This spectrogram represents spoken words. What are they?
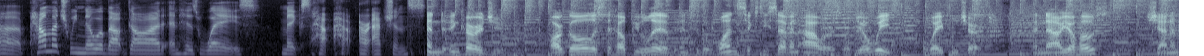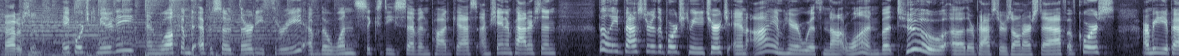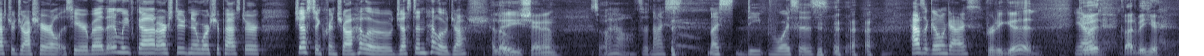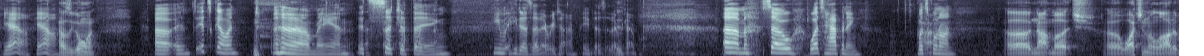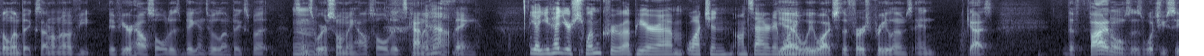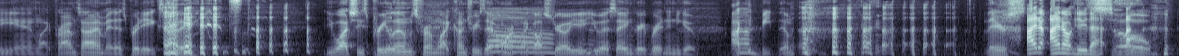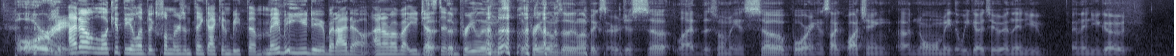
uh, how much we know about God and His ways makes ho- ho- our actions. and encourage you. Our goal is to help you live into the 167 hours of your week away from church. And now, your host, Shannon Patterson. Hey, Porch Community, and welcome to episode 33 of the 167 podcast. I'm Shannon Patterson, the lead pastor of the Porch Community Church, and I am here with not one, but two other pastors on our staff. Of course, our media pastor, Josh Harrell, is here, but then we've got our student and worship pastor, Justin Crenshaw. Hello, Justin. Hello, Josh. Hello. Hey, Shannon. So, Wow, it's a nice, nice, deep voices. How's it going, guys? Pretty good. Yeah. Good. Glad to be here. Yeah, yeah. How's it going? Uh, it's, it's going. oh man, it's such a thing. He he does that every time. He does it every time. Um. So what's happening? What's going on? Uh, not much. Uh, watching a lot of Olympics. I don't know if you if your household is big into Olympics, but since we're a swimming household, it's kind of Mm. Yeah. a thing. Yeah, you had your swim crew up here um, watching on Saturday morning. Yeah, morning. we watched the first prelims, and guys, the finals is what you see in like prime time, and it's pretty exciting. You watch these prelims from like countries that aren't like Oh, Australia, USA, and Great Britain, and you go, I Uh. could beat them. There's I don't. I don't do that. So boring. I don't look at the Olympic swimmers and think I can beat them. Maybe you do, but I don't. I don't know about you, The, Justin. the prelims, the prelims of the Olympics are just so like the swimming is so boring. It's like watching a normal meet that we go to, and then you and then you go,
